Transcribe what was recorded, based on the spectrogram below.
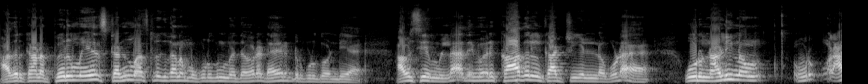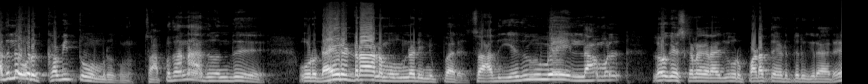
அதற்கான பெருமையை ஸ்டன் மாஸ்டருக்கு தான் நம்ம கொடுக்கணுமே தவிர டைரக்டர் கொடுக்க வேண்டிய அவசியம் இல்லை. அதே மாதிரி காதல் காட்சிகளில் கூட ஒரு நளினம் ஒரு அதில் ஒரு கவித்துவம் இருக்கணும் ஸோ அப்போ தானே அது வந்து ஒரு டைரக்டராக நம்ம முன்னாடி நிற்பார் ஸோ அது எதுவுமே இல்லாமல் லோகேஷ் கனகராஜ் ஒரு படத்தை எடுத்திருக்கிறாரு.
